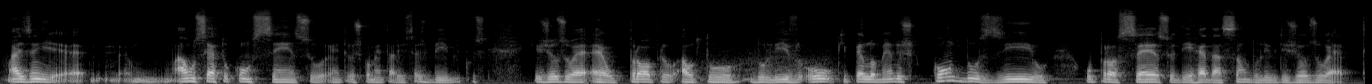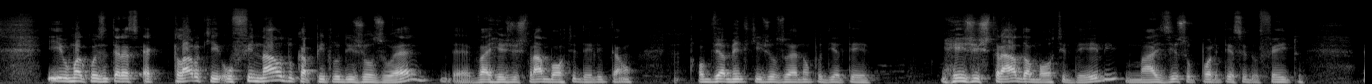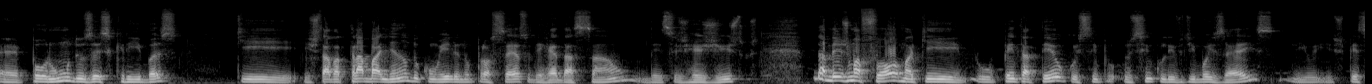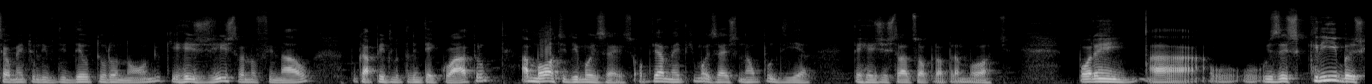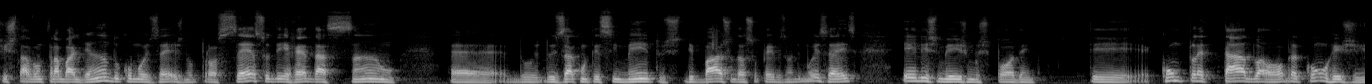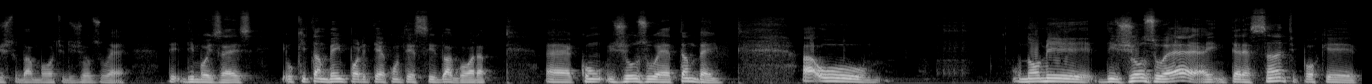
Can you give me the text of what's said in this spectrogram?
mas em, é, há um certo consenso entre os comentaristas bíblicos que Josué é o próprio autor do livro, ou que pelo menos conduziu o processo de redação do livro de Josué. E uma coisa interessante, é claro que o final do capítulo de Josué é, vai registrar a morte dele, então, obviamente que Josué não podia ter registrado a morte dele, mas isso pode ter sido feito é, por um dos escribas que estava trabalhando com ele no processo de redação desses registros, da mesma forma que o Pentateuco, os cinco, os cinco livros de Moisés, e especialmente o livro de Deuteronômio, que registra no final, no capítulo 34, a morte de Moisés. Obviamente que Moisés não podia ter registrado sua própria morte. Porém, a, os escribas que estavam trabalhando com Moisés no processo de redação é, do, dos acontecimentos debaixo da supervisão de Moisés, eles mesmos podem ter completado a obra com o registro da morte de Josué, de, de Moisés, o que também pode ter acontecido agora é, com Josué também. Ah, o, o nome de Josué é interessante porque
